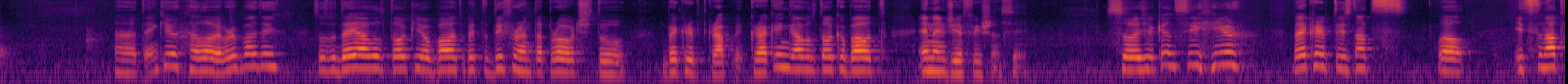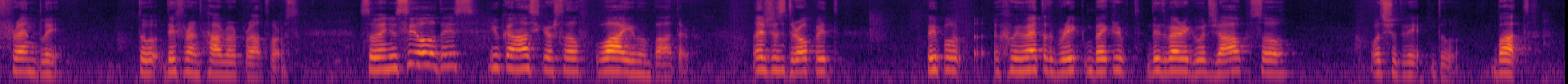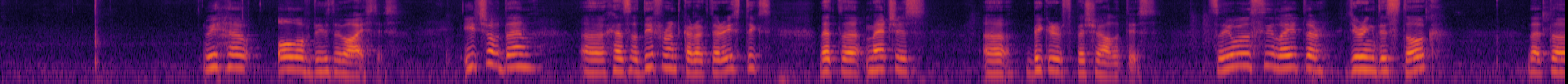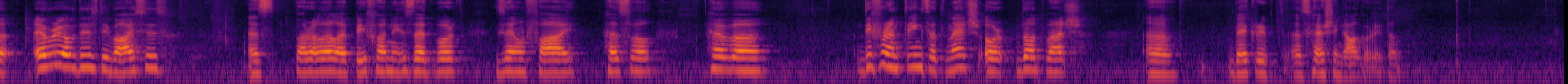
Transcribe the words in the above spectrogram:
Uh, thank you. Hello, everybody. So today I will talk you about a bit different approach to bcrypt cracking. I will talk about energy efficiency. So as you can see here, bcrypt is not, well, it's not friendly to different hardware platforms. So when you see all this, you can ask yourself, why even bother? Let's just drop it. People uh, who invented bcrypt did very good job, so what should we do? But we have all of these devices. Each of them uh, has a different characteristics that uh, matches uh, bcrypt specialities. So you will see later during this talk that uh, every of these devices, as Parallel Epiphany, ZBoard, Xeon Phi, Haswell, have uh, different things that match or don't match uh, bcrypt as hashing algorithm.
